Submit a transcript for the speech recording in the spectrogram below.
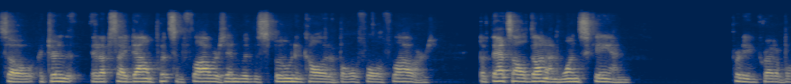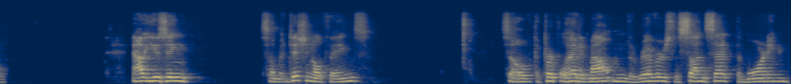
So I turned it upside down, put some flowers in with the spoon and call it a bowl full of flowers but that's all done on one scan. Pretty incredible. Now using some additional things. So the purple headed mountain, the rivers, the sunset, the morning.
